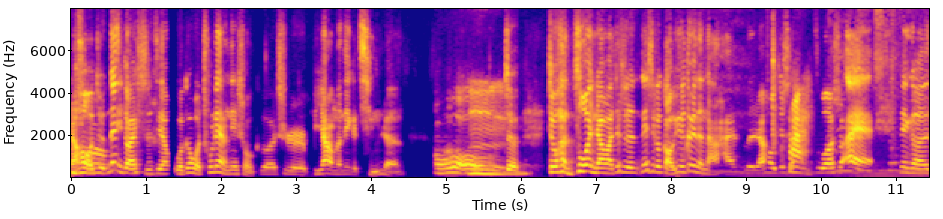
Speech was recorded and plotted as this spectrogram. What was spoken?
然后就那段时间，我跟我初恋的那首歌是 Beyond 的那个《情人》。哦嗯就就很作，你知道吗？就是那是个搞乐队的男孩子，然后就是很作，说哎，那个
